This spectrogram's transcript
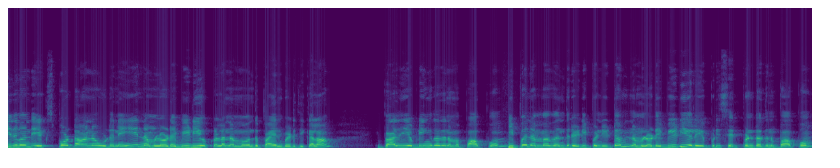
இது வந்து எக்ஸ்போர்ட் ஆன உடனேயே நம்மளோட வீடியோக்களை நம்ம வந்து பயன்படுத்திக்கலாம். இப்போ அது எப்படிங்கிறத நம்ம பார்ப்போம். இப்போ நம்ம வந்து ரெடி பண்ணிட்டோம். நம்மளோட வீடியோவில் எப்படி செட் பண்ணுறதுன்னு பார்ப்போம்.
